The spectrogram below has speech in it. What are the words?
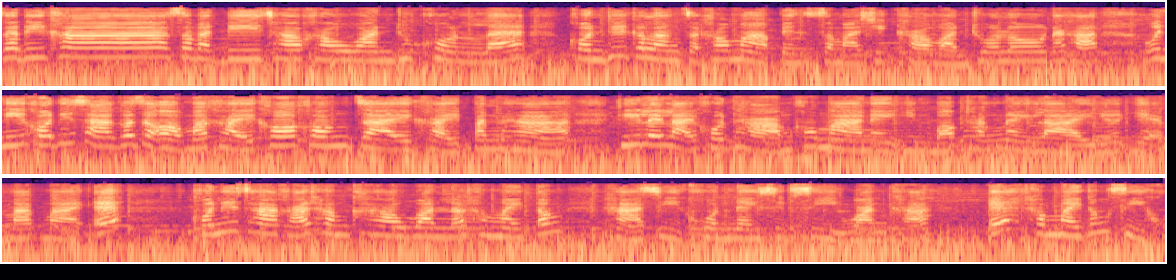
สวัสดีค่ะ สวัสดีชาวคาวันทุกคนและคนที่กำลังจะเข้ามาเป็นสมาชิกคาวันทั่วโลกนะคะ วันนี้โค้ดนิชาก็จะออกมาไขข้อข้องใจไขปัญหา ที่หลาย ๆ คนถามเข้ามาในอินบ็อกซ์ทั้งในไลน์เยอะแยะมากมาย เอ๊ะคนนิชาคะทำคาวันแล้วทำไมต้องหา 4 คนใน 14 วันคะ เอ๊ะทำไมต้อง 4 ค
